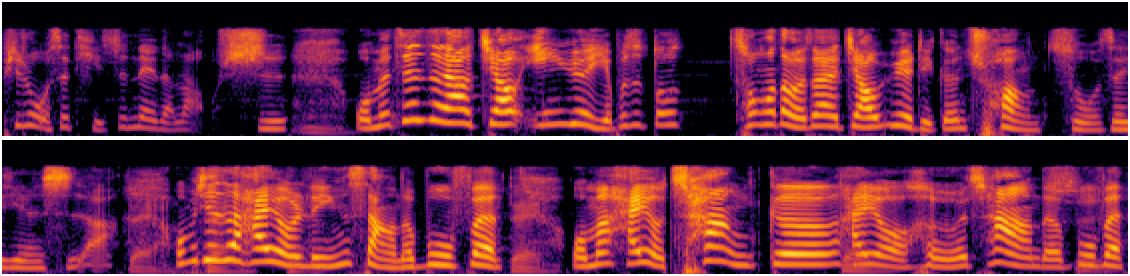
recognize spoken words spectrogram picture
譬如我是体制内的老师，嗯、我们真正要教音乐，也不是都。从头到尾都在教乐理跟创作这件事啊。对啊。我们其实还有领赏的部分。对。我们还有唱歌，还有合唱的部分。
